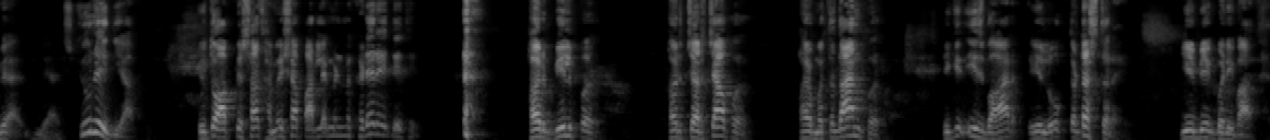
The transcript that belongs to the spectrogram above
क्यों नहीं दिया? ये तो आपके साथ हमेशा पार्लियामेंट में खड़े रहते थे। हर बिल पर हर चर्चा पर हर मतदान पर। लेकिन इस बार ये लोग तटस्थ रहे। ये भी एक बड़ी बात है।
